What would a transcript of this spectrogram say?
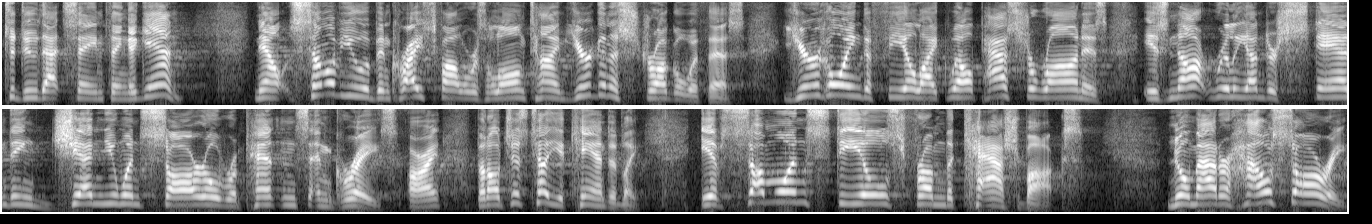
to do that same thing again. Now, some of you have been Christ followers a long time. You're going to struggle with this. You're going to feel like, well, Pastor Ron is, is not really understanding genuine sorrow, repentance, and grace, all right? But I'll just tell you candidly if someone steals from the cash box, no matter how sorry,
